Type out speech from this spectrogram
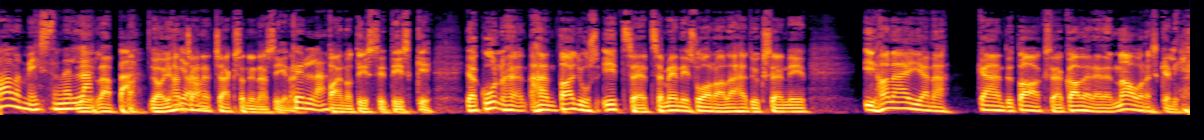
valmiiksi sellainen Niin, läppä. Joo, ihan Joo. Janet Jacksonina siinä. Kyllä. Paino tissi tiski. Ja kun hän, hän tajus itse, että se meni suoraan lähetykseen, niin ihan äijänä kääntyi taakse ja kavereille naureskeli.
